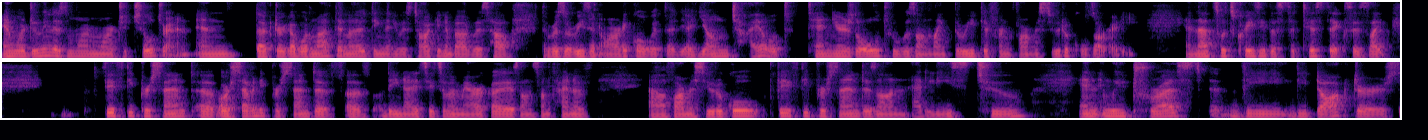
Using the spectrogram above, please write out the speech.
and we're doing this more and more to children and dr gabor mate another thing that he was talking about was how there was a recent article with a, a young child 10 years old who was on like three different pharmaceuticals already. And that's what's crazy the statistics is like 50% of or 70% of, of the united states of america is on some kind of uh, pharmaceutical. 50% is on at least two. And we trust the the doctors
